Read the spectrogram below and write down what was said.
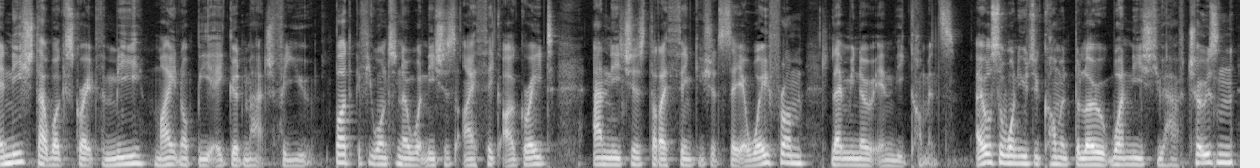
A niche that works great for me might not be a good match for you. But if you want to know what niches I think are great and niches that I think you should stay away from, let me know in the comments. I also want you to comment below what niche you have chosen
